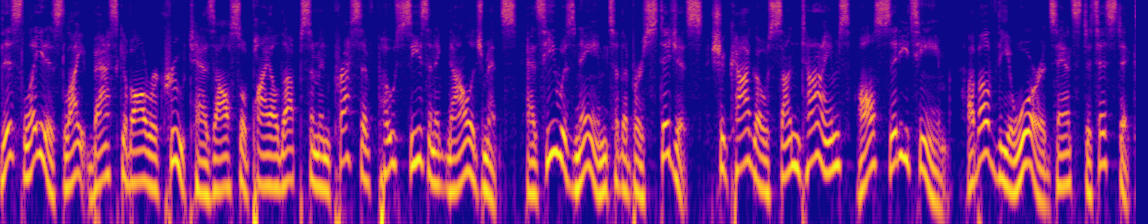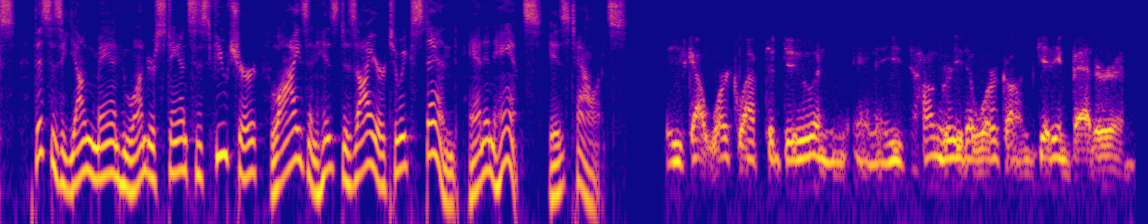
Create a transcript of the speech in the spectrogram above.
this latest light basketball recruit has also piled up some impressive postseason acknowledgments as he was named to the prestigious Chicago Sun-Times All-City team. Above the awards and statistics, this is a young man who understands his future lies in his desire to extend and enhance his talents he's got work left to do, and and he's hungry to work on getting better and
